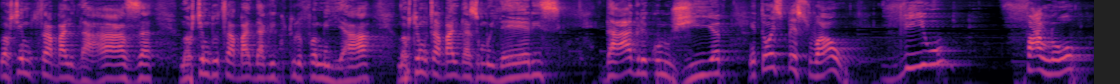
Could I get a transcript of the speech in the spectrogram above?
Nós temos o trabalho da ASA, nós temos o trabalho da agricultura familiar, nós temos o trabalho das mulheres, da agroecologia. Então, esse pessoal viu, falou,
